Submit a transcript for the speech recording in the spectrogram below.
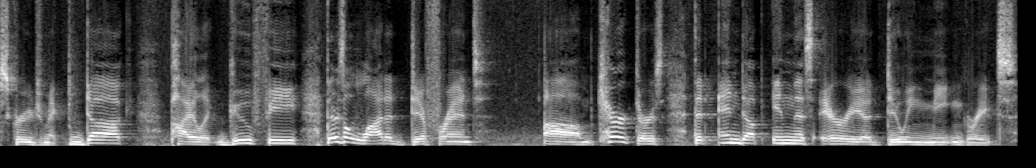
Scrooge McDuck, Pilot Goofy. There's a lot of different um, characters that end up in this area doing meet and greets.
